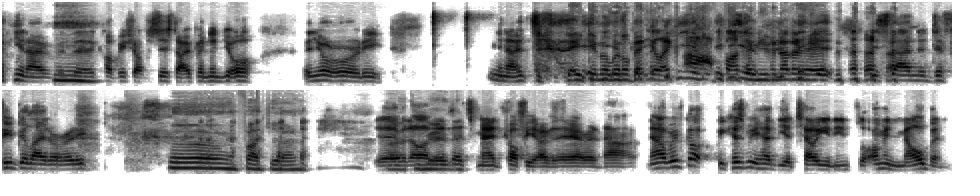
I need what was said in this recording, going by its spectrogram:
You know, mm. the coffee shop's just open, and you're and you're already, you know, baking a little bit. You're like, oh fuck, I need another hit. you're starting to defibrillate already. oh fuck yeah. Yeah, but oh, that's mad coffee over there. And uh, now we've got because we had the Italian influence. I'm in Melbourne.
